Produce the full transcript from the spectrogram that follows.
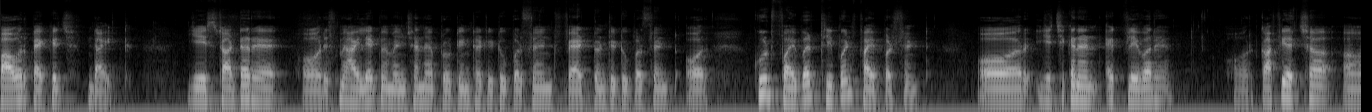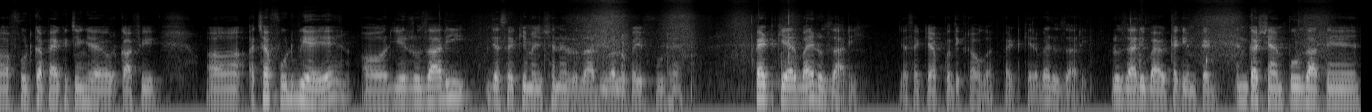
पावर पैकेज डाइट ये स्टार्टर है और इसमें हाईलाइट में मेंशन है प्रोटीन 32 परसेंट फैट 22 परसेंट और गुड फाइबर 3.5 परसेंट और ये चिकन एंड एग फ्लेवर है और काफ़ी अच्छा फ़ूड का पैकेजिंग है और काफ़ी अच्छा फ़ूड भी है ये. और ये रोज़ारी जैसा कि मेंशन है रोज़ारी वालों का ये फ़ूड है. पेट केयर बाय रोज़ारी जैसा कि आपको दिख रहा होगा pet care by Rossari Rossari biotech limited इनका शैम्पूज आते हैं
